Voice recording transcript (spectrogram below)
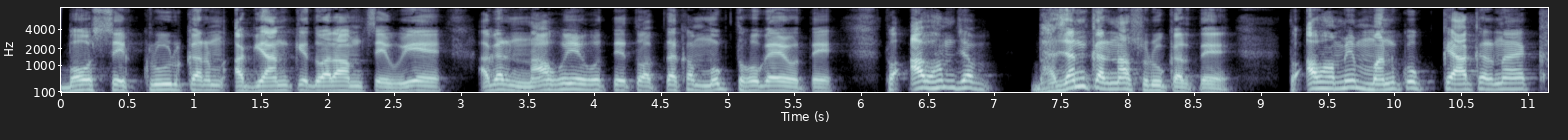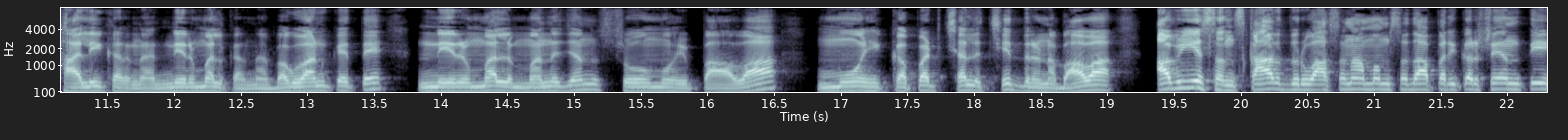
बहुत से क्रूर कर्म अज्ञान के द्वारा हमसे हुए हैं। अगर ना हुए होते तो अब तक हम मुक्त हो गए होते। तो अब हम जब भजन करना शुरू करते हैं तो अब हमें मन को क्या करना है? खाली करना है, निर्मल करना है। भगवान कहते निर्मल मन जन सो मोहि पावा, मोहि कपट छल छिद्र न भावा। अब ये संस्कार दुर्वासना मम सदा परिकर्षयंती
